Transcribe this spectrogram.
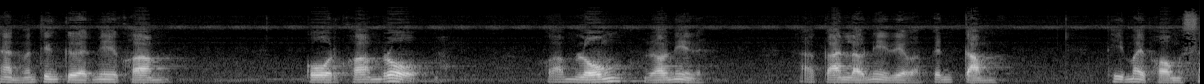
นั่นมันจึงเกิดมีความโกรธความโรคความหลงเรานี่อาการเหล่านี้เรียกว่า เป็นกรรมที่ไม่พองใส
